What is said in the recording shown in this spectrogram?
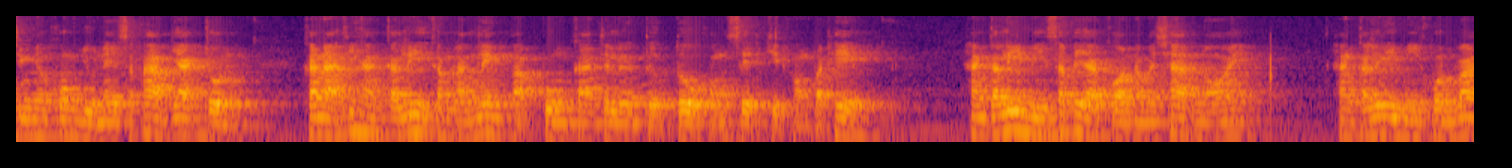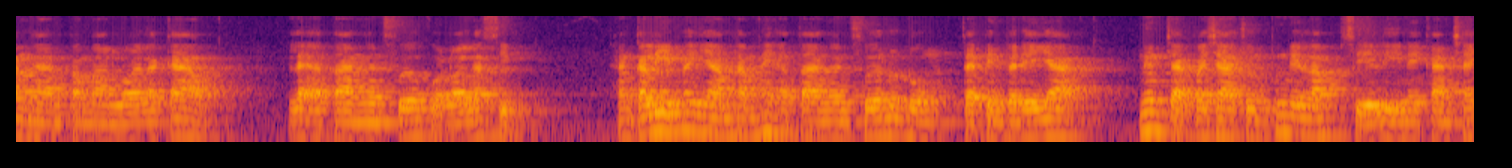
จึงยังคงอยู่ในสภาพยากจน ขณะที่ฮังการีกำลังเร่งปรับปรุงการเจริญเติบโตของเศรษฐกิจของประเทศฮังการีมีทรัพยากรธรรมชาติน้อยฮังการีมีคนว่างงานประมาณร้อยละ9และอัตราเงินเฟ้อกว่าร้อยละ10 ฮังการีพยายามทำให้อัตราเงินเฟ้อลดลง แต่เป็นไปได้ยาก เนื่องจากประชาชนเพิ่งได้รับเสรีในการใช้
